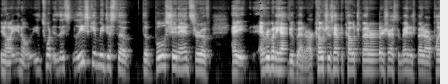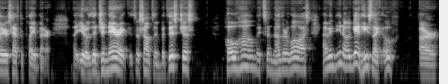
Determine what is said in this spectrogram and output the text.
you know, you know, it's what. This, at least give me just the the bullshit answer of hey, everybody has to do better. Our coaches have to coach better. Our manager has to manage better. Our players have to play better. Uh, you know, the generic is something, but this just ho hum. It's another loss. I mean, you know, again, he's like, oh, our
